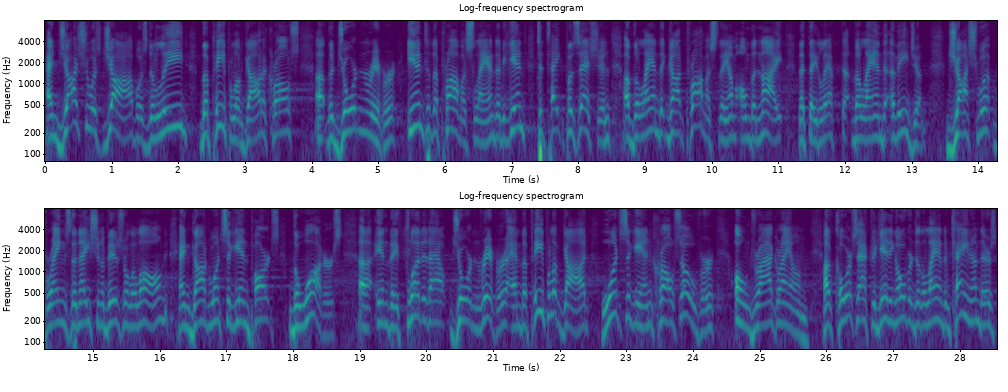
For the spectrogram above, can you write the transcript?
And Joshua's job was to lead the people of God across uh, the Jordan River into the promised land to begin to take possession of the land that God promised them on the night that they left the land of Egypt. Joshua brings the nation of Israel along, and God once again parts the waters uh, in the flooded out Jordan River, and the people of God once again cross over on dry ground. Of course, after getting over to the land of Canaan, there's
